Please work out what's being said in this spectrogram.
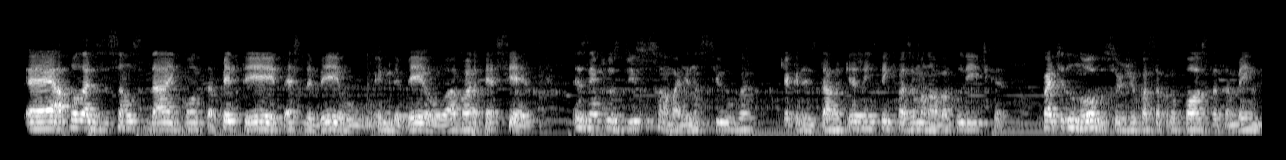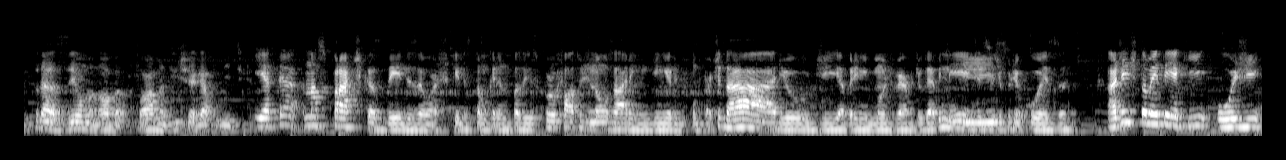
é, a polarização se dá em conta PT, PSDB, o MDB ou agora PSL. Exemplos disso são a Marina Silva, que acreditava que a gente tem que fazer uma nova política. O Partido Novo surgiu com essa proposta também de trazer uma nova forma de enxergar a política. E até nas práticas deles, eu acho que eles estão querendo fazer isso por fato de não usarem dinheiro de fundo partidário, de abrir mão de verbo de gabinete, isso. esse tipo de coisa. A gente também tem aqui hoje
